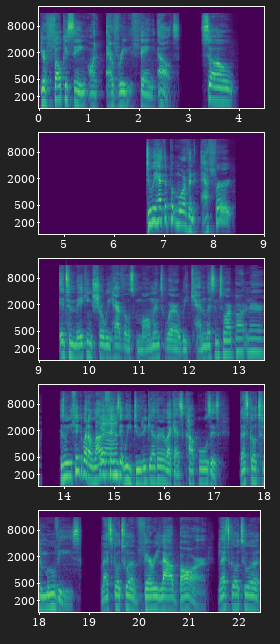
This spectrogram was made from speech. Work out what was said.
you're focusing on everything else. So do we have to put more of an effort into making sure we have those moments where we can listen to our partner? Because when you think about a lot of things that we do together, like as couples, is let's go to the movies, let's go to a very loud bar, let's go to a,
